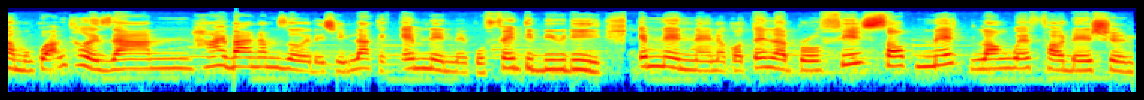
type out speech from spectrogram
cả một quãng thời gian 2-3 năm rồi đấy chính là cái kem nền này của Fenty Beauty. Kem nền này nó có tên là Profit Soft Matte Long Wear Foundation.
